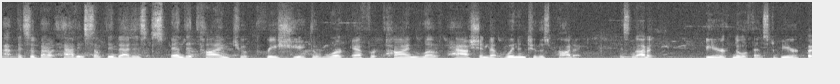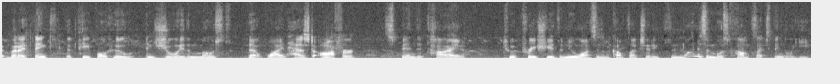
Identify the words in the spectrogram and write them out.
Mm. It's about having something that is spend the time to appreciate the work, effort, time, love, passion that went into this product. It's not a beer, no offense to beer, but, but I think the people who enjoy the most that wine has to offer spend the time to appreciate the nuances and complexity. And wine is the most complex thing that we eat,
